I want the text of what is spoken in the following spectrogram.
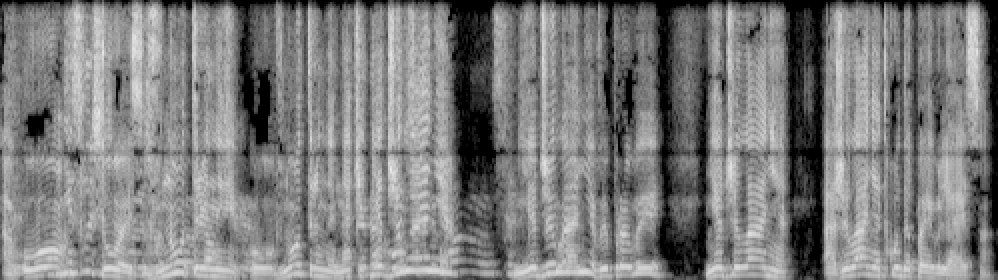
а, о, не слышишь, то есть внутренний, о, внутренний, значит, Когда нет хочешь, желания. Нет желания, вы правы. Нет желания. А желание откуда появляется?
